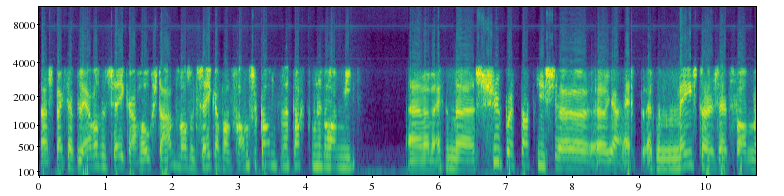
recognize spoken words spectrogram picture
Nou, spectaculair was het zeker. Hoogstaand was het zeker van Franse kant 80 minuten lang niet. Uh, we hebben echt een uh, super tactisch, uh, ja, echt, echt een meesterzet van,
